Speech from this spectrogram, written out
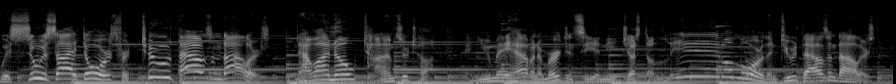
with suicide doors for $2,000. Now I know times are tough, and you may have an emergency and need just a little more than $2,000.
